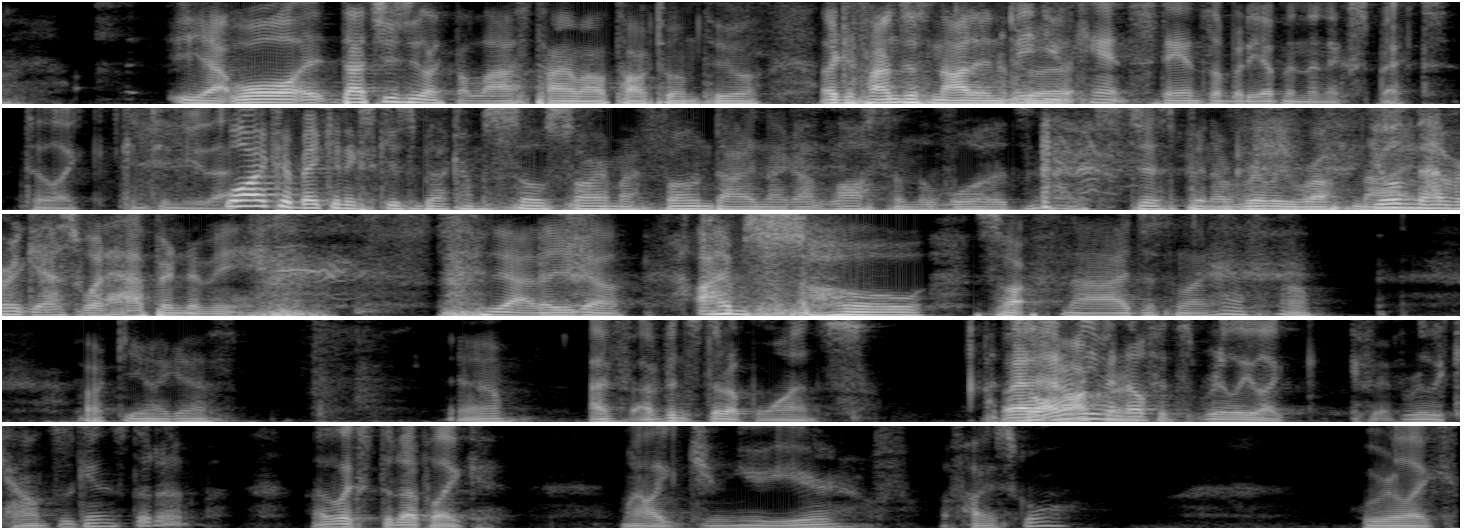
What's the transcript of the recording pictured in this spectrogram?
Yeah, well, it, that's usually like the last time I'll talk to him too. Like if I'm just not I into mean, you it. can't stand somebody up and then expect to like continue that. Well, I could make an excuse and be like, "I'm so sorry, my phone died and I got lost in the woods. And it's just been a really rough night." You'll never guess what happened to me. yeah, there you go. I'm so sorry. Nah, I just am like, oh, well, fuck you, I guess. Yeah, I've I've been stood up once. It's But so I don't even know if it's really like if it really counts as getting stood up. I was like stood up like my like junior year of, of high school. We were like,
